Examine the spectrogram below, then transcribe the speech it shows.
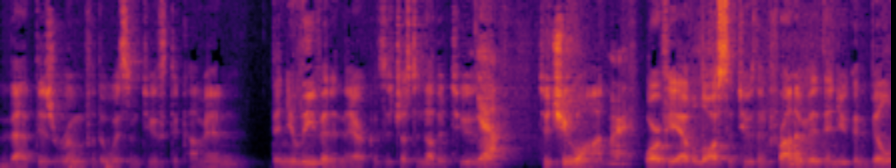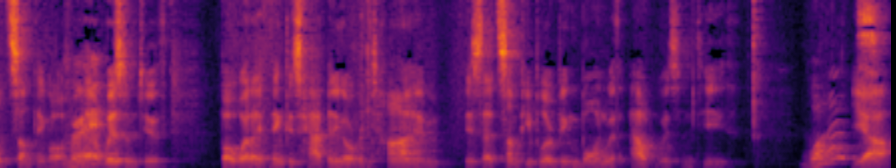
that there's room for the wisdom tooth to come in, then you leave it in there because it's just another tooth Yeah. To chew on. Right. Or if you ever lost a tooth in front of it, then you can build something off of that wisdom tooth. But what I think is happening over time is that some people are being born without wisdom teeth. What? Yeah.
